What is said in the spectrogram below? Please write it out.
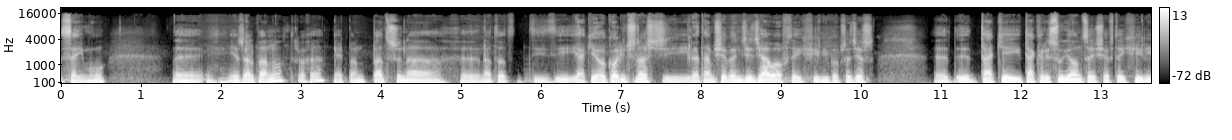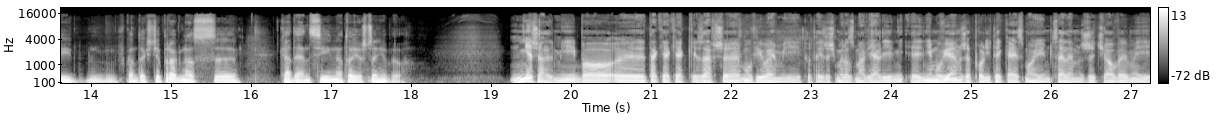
Sejmu. Nie żal panu trochę? Jak pan patrzy na, na to, jakie okoliczności, ile tam się będzie działo w tej chwili, bo przecież takiej, tak rysującej się w tej chwili w kontekście prognoz y, kadencji, no to jeszcze nie było. Nie żal mi, bo y, tak jak, jak zawsze mówiłem i tutaj żeśmy rozmawiali, nie, nie mówiłem, że polityka jest moim celem życiowym i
